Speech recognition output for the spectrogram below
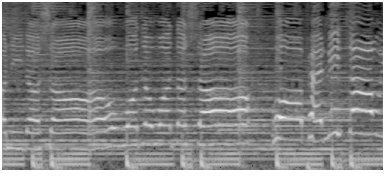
握你的手，握着我的手，我陪你走。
